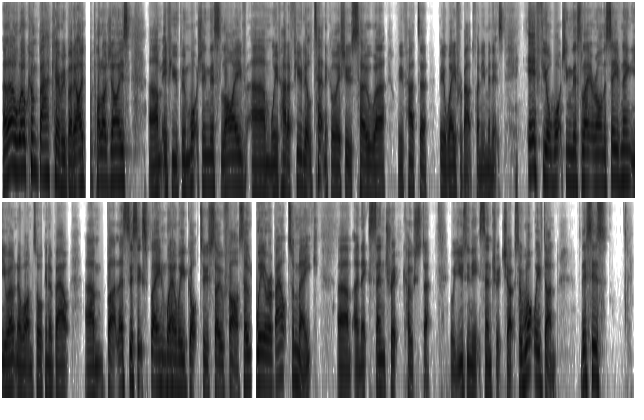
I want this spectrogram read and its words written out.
Hello, welcome back, everybody. I apologise um, if you've been watching this live. Um, we've had a few little technical issues, so uh, we've had to be away for about 20 minutes. If you're watching this later on this evening, you won't know what I'm talking about. Um, but let's just explain where we've got to so far. So we're about to make um, an eccentric coaster. We're using the eccentric chuck. So what we've done, this is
